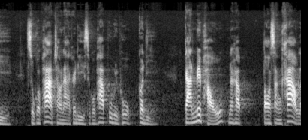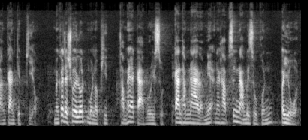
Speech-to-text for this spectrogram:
ดี สุขภาพชาวนาก็ดี สุขภาพผู้บริโภคก็ดี การไม่เผานะครับต่อสั่งข้าวหลังการเก็บเกี่ยว มันก็จะช่วยลดมลพิษทำให้อากาศบริสุทธิ์ การทำนาแบบนี้นะครับซึ่งนำไปสู่ผลประโยชน์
